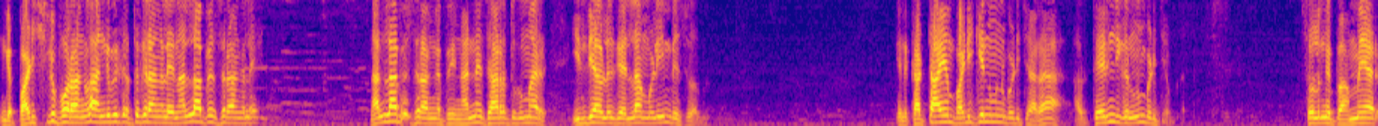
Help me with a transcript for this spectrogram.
இங்க படிச்சுட்டு போறாங்களா அங்க போய் கத்துக்கிறாங்களே நல்லா பேசுறாங்களே. நல்லா பேசுறாங்க. இப்ப எங்க அண்ணன் சரத்குமார் இந்தியாவில் இருக்க எல்லா மொழியும் பேசுவாங்க எனக்கு கட்டாயம் படிக்கணும்னு படிச்சாரா? அவர் தெரிஞ்சுக்கணும்னு படிச்சாப்ல சொல்லுங்க இப்ப அம்மையார்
